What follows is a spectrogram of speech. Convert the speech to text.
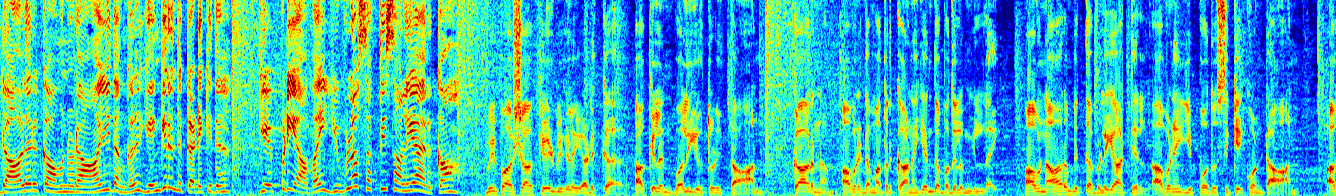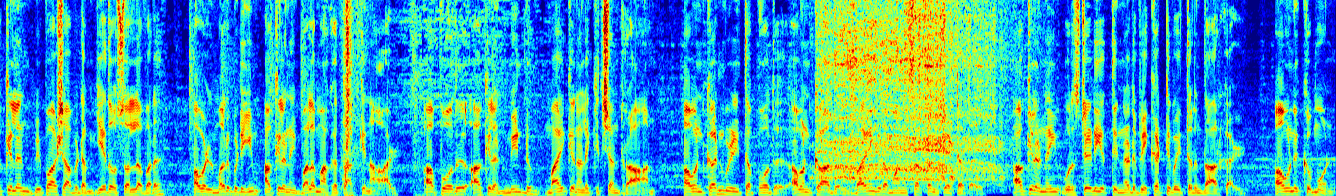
டாலருக்கு அவனோட ஆயுதங்கள் எங்கிருந்து கிடைக்குது? எப்படி அவன் இவ்வளோ சக்திசாலியா இருக்கான்? விபாஷா கேள்விகளை அடுக்க அகிலன் வலியில் துடித்தான். காரணம் அவனிடம் அதற்கான எந்த பதிலும் இல்லை. அவன் ஆரம்பித்த விளையாட்டில் அவனே இப்போது சிக்கிக் கொண்டான். அகிலன் விபாஷாவிடம் ஏதோ சொல்ல வர அவள் மறுபடியும் அகிலனை பலமாக தாக்கினாள். அப்போது அகிலன் மீண்டும் மயக்க நிலைக்கு சென்றான். அவன் கண் விழித்த போது அவன் காதில் பயங்கரமான சத்தம் கேட்டது. அகிலனை ஒரு ஸ்டேடியத்தின் நடுவே கட்டி வைத்திருந்தார்கள். அவனுக்கு முன்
